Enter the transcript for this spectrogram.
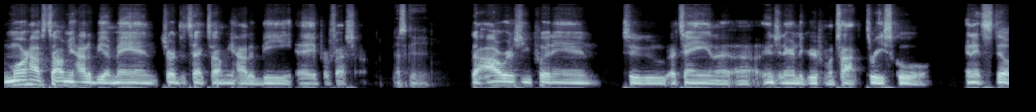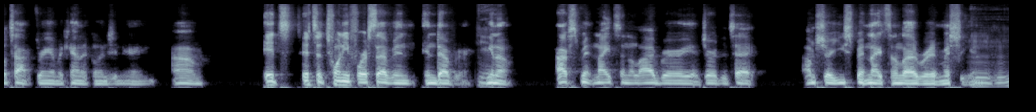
Morehouse taught me how to be a man. Georgia Tech taught me how to be a professional. That's good. The hours you put in to attain an engineering degree from a top three school and it's still top three in mechanical engineering. Um, it's it's a twenty four seven endeavor. Yeah. You know, I've spent nights in the library at Georgia Tech. I'm sure you spent nights in the library at Michigan. Mm-hmm.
